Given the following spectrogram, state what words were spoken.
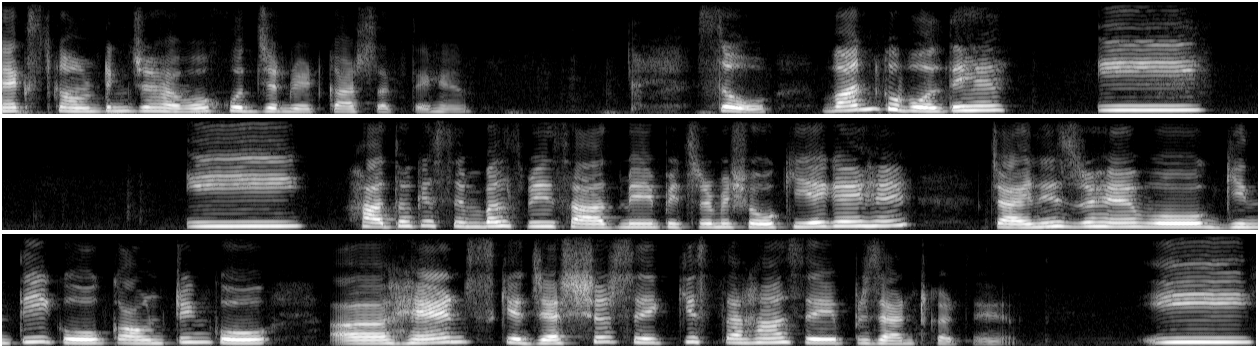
नेक्स्ट काउंटिंग जो है वो खुद जनरेट कर सकते हैं सो so, वन को बोलते हैं ई ई। हाथों के सिंबल्स भी साथ में पिक्चर में शो किए गए हैं। चाइनीज़ जो हैं, वो गिनती को काउंटिंग को हैंड्स के जेस्चर से किस तरह से प्रेजेंट करते हैं। ई,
